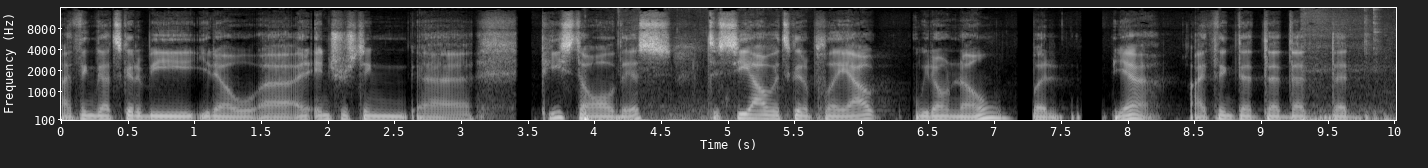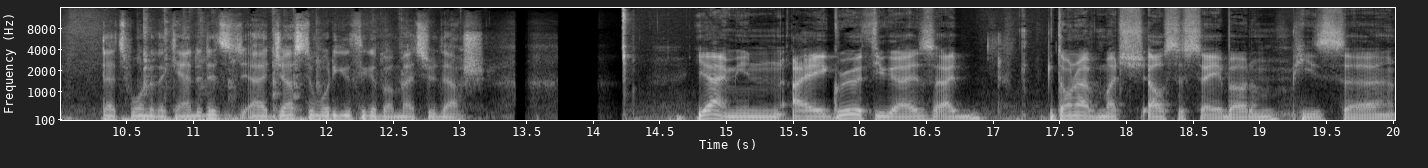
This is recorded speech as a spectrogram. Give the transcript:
I think that's going to be you know uh, an interesting uh, piece to all this to see how it's going to play out. We don't know, but yeah, I think that that that that that's one of the candidates. Uh, Justin, what do you think about Mathieu Darche? Yeah, I mean, I agree with you guys. I don't have much else to say about him. He's uh,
